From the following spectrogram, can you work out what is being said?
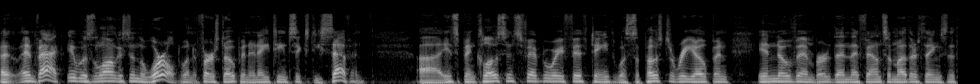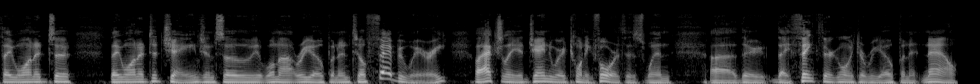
Uh, in fact, it was the longest in the world when it first opened in 1867. Uh, it's been closed since February 15th. Was supposed to reopen in November. Then they found some other things that they wanted to they wanted to change, and so it will not reopen until February. Well, actually, uh, January 24th is when uh, they they think they're going to reopen it. Now,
